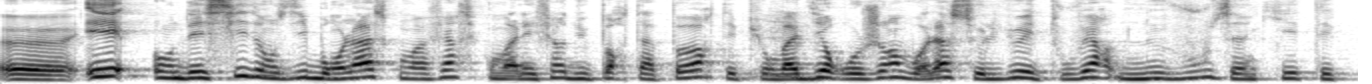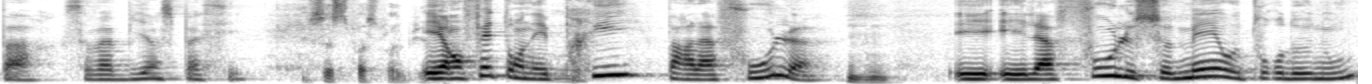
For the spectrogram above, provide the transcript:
euh, et on décide, on se dit, bon là, ce qu'on va faire, c'est qu'on va aller faire du porte-à-porte, et puis on va dire aux gens, voilà, ce lieu est ouvert, ne vous inquiétez pas, ça va bien se passer. Et ça se passe pas bien. Et en fait, on est pris par la foule. Mhm. Et, la foule se met autour de nous.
